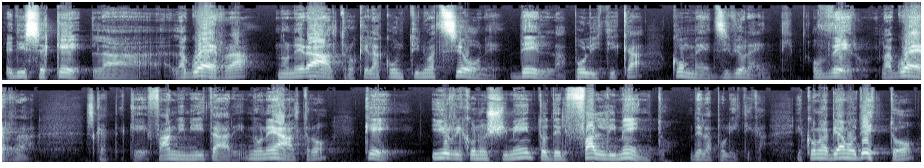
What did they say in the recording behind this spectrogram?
e disse che la, la guerra non era altro che la continuazione della politica con mezzi violenti, ovvero la guerra che fanno i militari non è altro che il riconoscimento del fallimento della politica. E come abbiamo detto,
